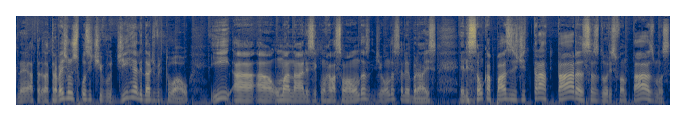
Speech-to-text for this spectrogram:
né? através de um dispositivo de realidade virtual e a, a uma análise com relação a ondas, de ondas cerebrais, eles são capazes de tratar essas dores fantasmas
